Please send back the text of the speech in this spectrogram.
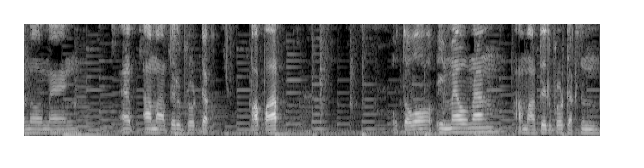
ana neng at amatir produk papat utawa email nang amatir production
